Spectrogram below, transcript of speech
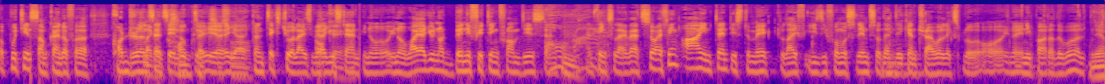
uh, put in some kind of a quadrants Like and say, look, yeah, as yeah, contextualize where you stand. You know, you know, why are you not benefiting from this and, Oh, and things like that. So I think our intent is to make life easy for Muslims so that Mm. they can travel, explore, or you know, any part of the world. Yeah.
